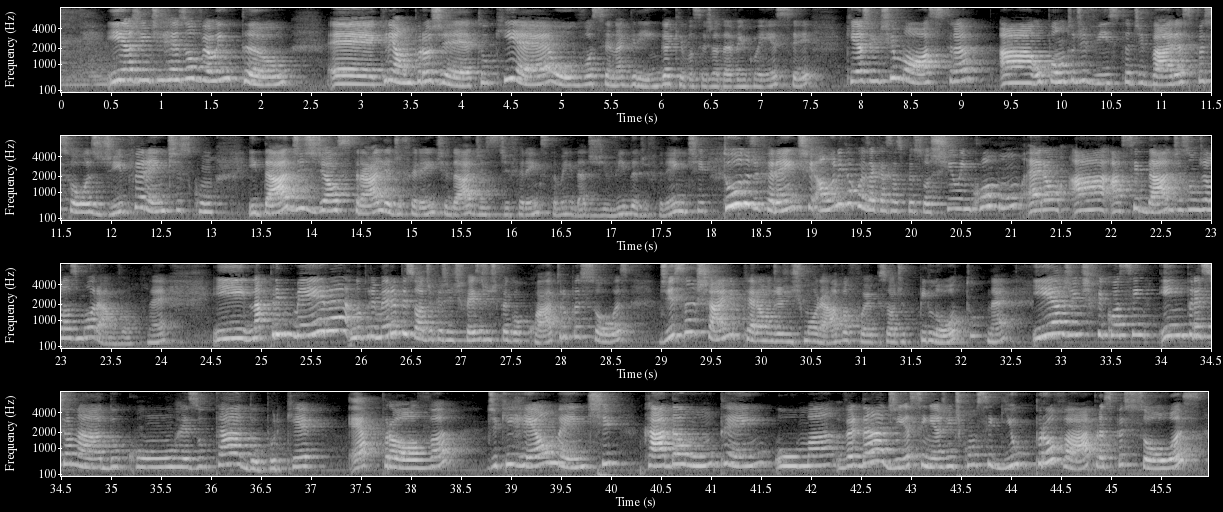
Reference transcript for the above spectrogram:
E a gente resolveu então é, criar um projeto que é o Você na Gringa, que vocês já devem conhecer, que a gente mostra ah, o ponto de vista de várias pessoas diferentes, com idades de Austrália diferentes, idades diferentes também, idade de vida diferente, tudo diferente. A única coisa que essas pessoas tinham em comum eram a- as cidades onde elas moravam, né? E na primeira, no primeiro episódio que a gente fez, a gente pegou quatro pessoas de Sunshine, que era onde a gente morava, foi o episódio piloto, né? E a gente ficou assim impressionado com o resultado, porque é a prova de que realmente cada um tem uma verdade. E assim, a gente conseguiu provar para as pessoas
